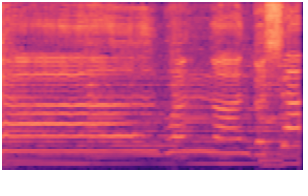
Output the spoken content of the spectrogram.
看温暖的笑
